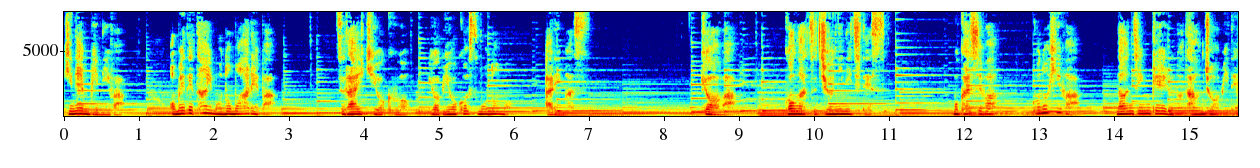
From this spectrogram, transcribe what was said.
記念日にはおめでたいものもあれば辛い記憶を呼び起こすものもあります。今日は5月12日です。昔はこの日はナンジンゲールの誕生日で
